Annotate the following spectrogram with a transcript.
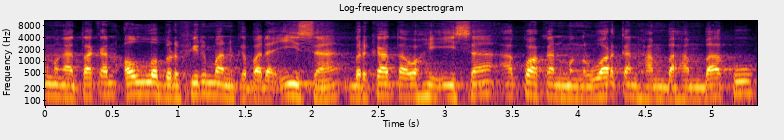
mengatakan Allah berfirman kepada Isa berkata wahai Isa aku akan mengeluarkan hamba-hambaku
